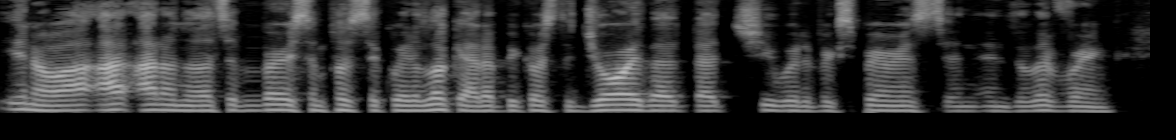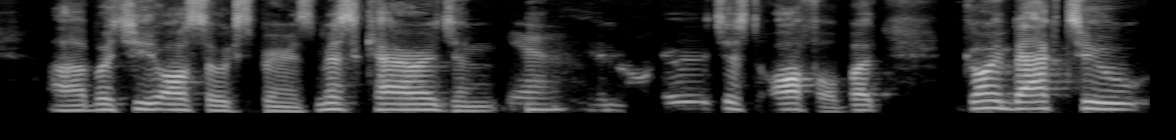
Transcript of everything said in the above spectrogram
you know I, I don't know that's a very simplistic way to look at it because the joy that that she would have experienced in, in delivering uh, but she also experienced miscarriage and Yeah. you know, it was just awful. But going back to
